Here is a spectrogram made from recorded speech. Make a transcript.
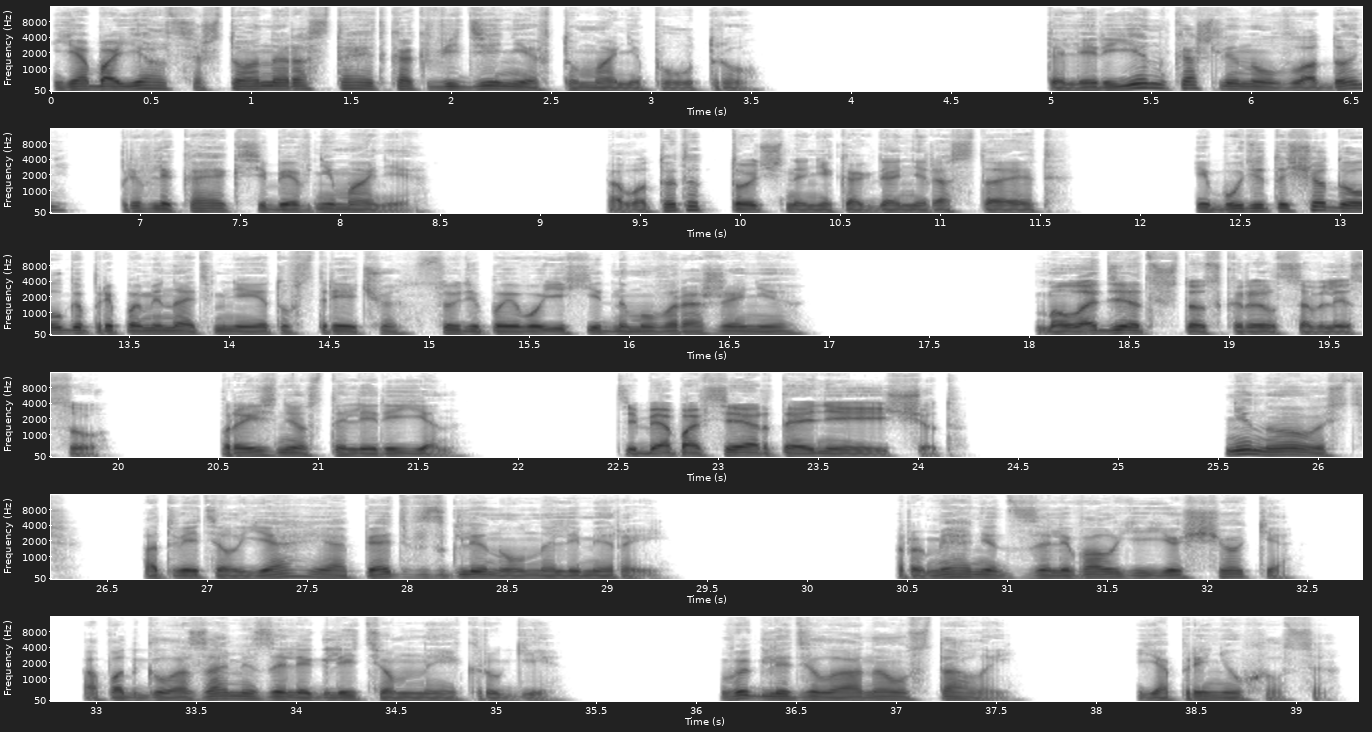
Я боялся, что она растает, как видение в тумане поутру. Толериен кашлянул в ладонь, привлекая к себе внимание. А вот этот точно никогда не растает. И будет еще долго припоминать мне эту встречу, судя по его ехидному выражению. «Молодец, что скрылся в лесу», — произнес Телериен. «Тебя по всей Артене ищут». «Не новость», — ответил я и опять взглянул на Лемирей. Румянец заливал ее щеки, а под глазами залегли темные круги. Выглядела она усталой. Я принюхался.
